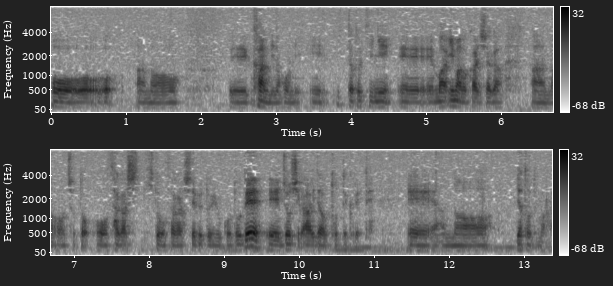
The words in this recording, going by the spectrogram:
おあのえー管理の方にえー行った時に、えーまあ、今の会社があのちょっとお探し人を探しているということで、えー上司が間を取ってくれて、えーあの雇ってもらっ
